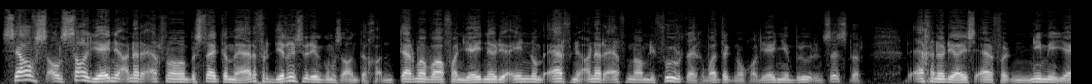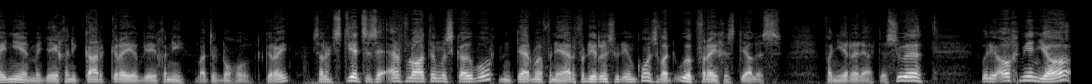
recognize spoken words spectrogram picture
Selfs al sal jy in 'n ander erfgename besluit om 'n herverdelingsooreenkoms aan te gaan, in terme waarvan jy nou die eiendom erf en die ander erfgenaam die voertuig, wat ek nogal, jy en jou broer en suster, ek gaan nou die huis erf nie meer jy nie en met jy gaan die kar kry of jy gaan nie wat ek nogal kry, sal dit steeds as 'n erflating beskou word in terme van die herverdelingsooreenkoms wat ook vrygestel is van Here regte. So oor die algemeen ja,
